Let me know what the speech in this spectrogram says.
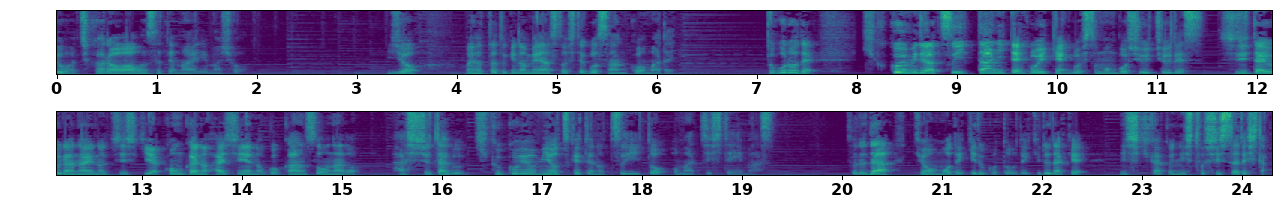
今日は力を合わせて参りましょう。以上、迷った時の目安としてご参考までに。ところで、聞く暦ではツイッターにてご意見、ご質問募集中です。知りたい占いの知識や今回の配信へのご感想など、ハッシュタグ、聞く暦をつけてのツイートお待ちしています。それでは今日もできることをできるだけ、西企画西俊久でした。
